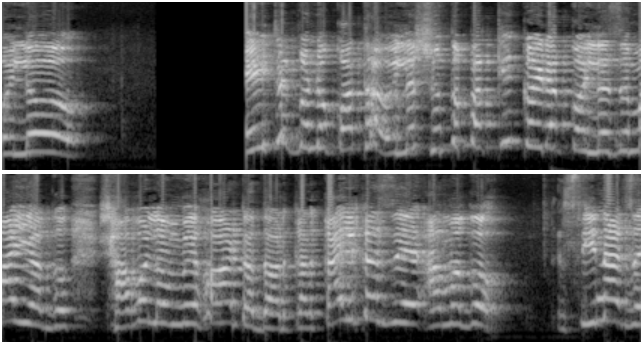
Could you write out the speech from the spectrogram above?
হইল? এইটা কোনো কথা হইল? সুতপা কি কইরা কইলো যে, মাইয়া গো, স্বাবলম্বী হওয়াটা দরকার। কালকে যে আমাগো সিনা যে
